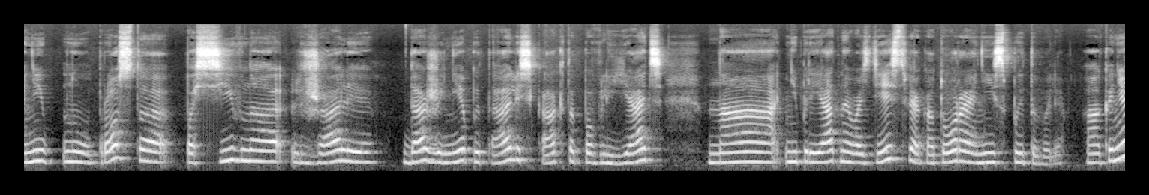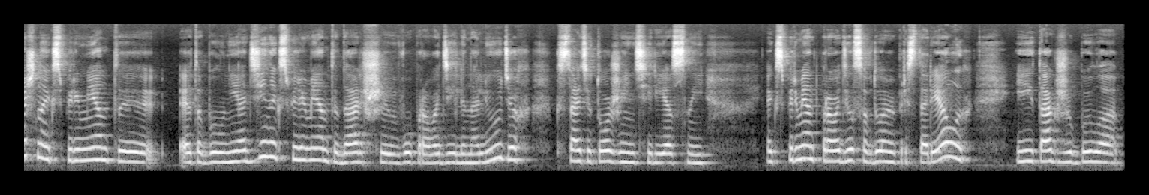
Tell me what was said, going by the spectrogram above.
Они, ну, просто пассивно лежали, даже не пытались как-то повлиять на неприятное воздействие, которое они испытывали. А, конечно, эксперименты, это был не один эксперимент, и дальше его проводили на людях, кстати, тоже интересный. Эксперимент проводился в доме престарелых, и также было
